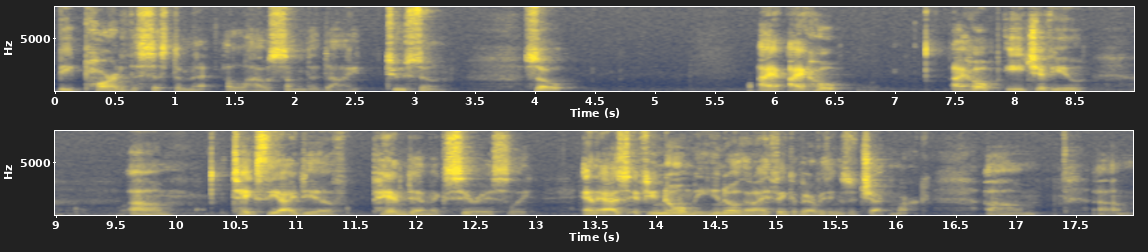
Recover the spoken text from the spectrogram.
be part of the system that allows someone to die too soon. So I, I hope I hope each of you um, takes the idea of pandemic seriously. And as if you know me, you know that I think of everything as a check mark. Um, um,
